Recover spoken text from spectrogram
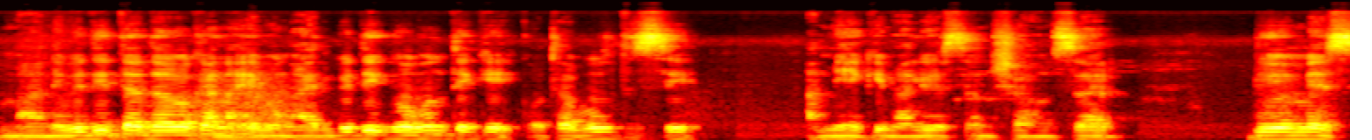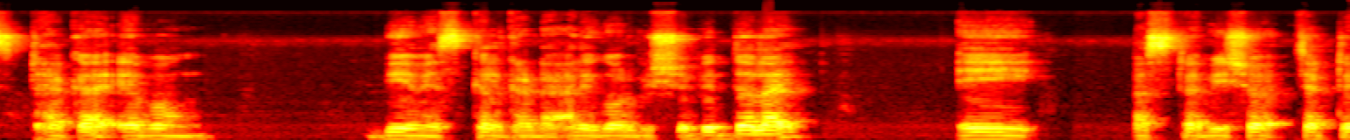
মা নিবেদিতা দওয়াখানা এবং আয়ুর্বেদিক ভবন থেকে কথা বলতেছি। আমি হেকিম আলী হাসান ডিএমএস ঢাকা এবং বিএমএস ক্যালকাটা আলিগড় বিশ্ববিদ্যালয়। এই পাঁচটা বিষয়, চারটা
